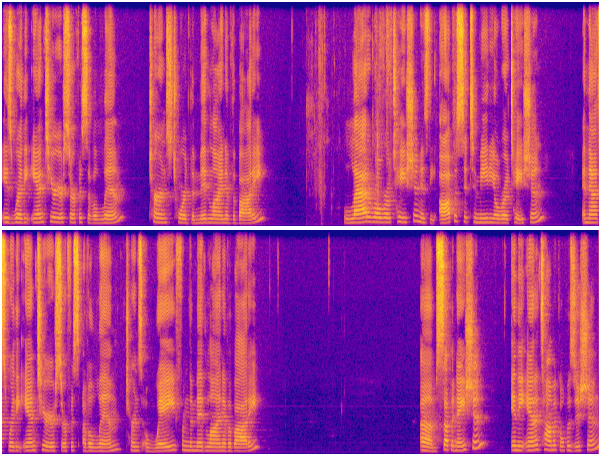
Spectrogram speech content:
is where the anterior surface of a limb turns toward the midline of the body. Lateral rotation is the opposite to medial rotation, and that's where the anterior surface of a limb turns away from the midline of a body. Um, supination, in the anatomical position,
